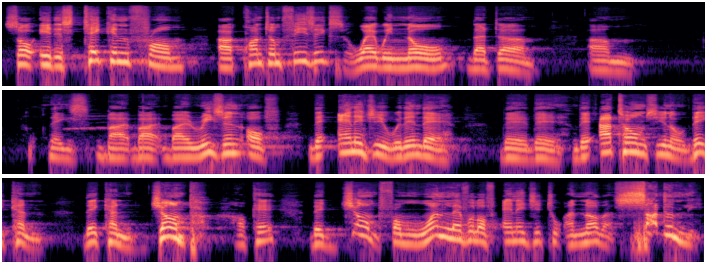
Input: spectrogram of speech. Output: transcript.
So it is taken from uh, quantum physics, where we know that uh, um, there's by, by, by reason of the energy within the, the, the, the atoms, you know, they can, they can jump, okay? They jump from one level of energy to another suddenly,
